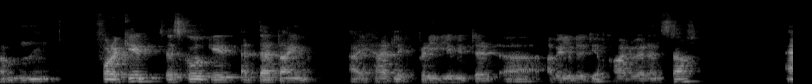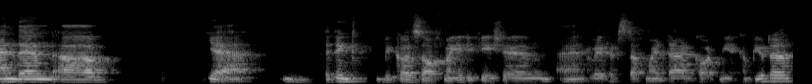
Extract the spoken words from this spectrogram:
um, for a kid, a school kid at that time, I had like pretty limited uh, availability of hardware and stuff. And then, uh, yeah, I think because of my education and related stuff, my dad got me a computer.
